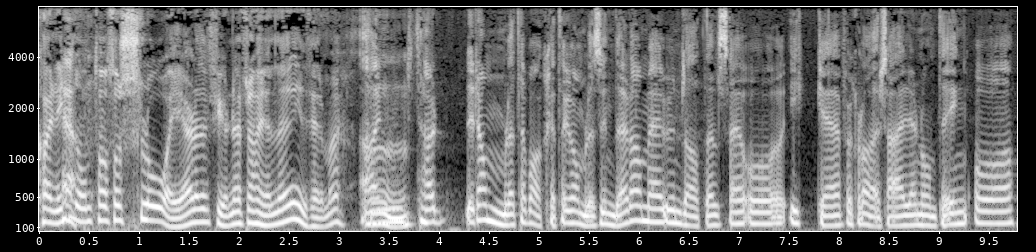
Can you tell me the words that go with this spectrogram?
Kan ikke Ja. noen ta oss og slå i hjel den fyren der fra han eller innføre meg? Han har ramlet tilbake til gamle synder da, med unnlatelse og ikke forklarer seg eller noen ting. Og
